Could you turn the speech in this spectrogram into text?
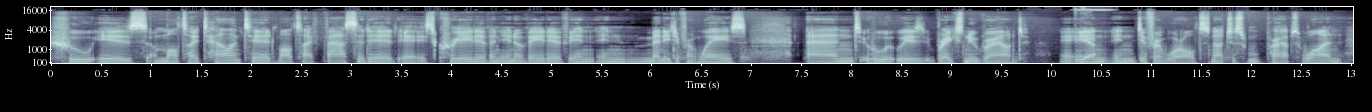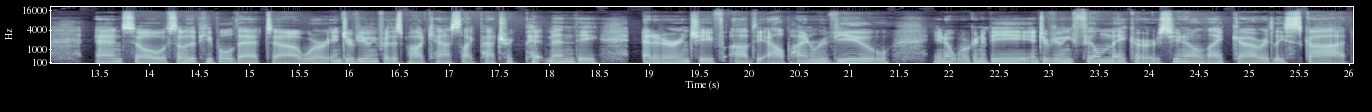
who is multi-talented, multifaceted, is creative and innovative in in many different ways, and who is breaks new ground in, Yeah. in different worlds, not just perhaps one. And so some of the people that uh, we're interviewing for this podcast, like Patrick Pittman, the editor in chief of the Alpine Review, you know, we're going to be interviewing filmmakers, you know, like uh, Ridley Scott,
